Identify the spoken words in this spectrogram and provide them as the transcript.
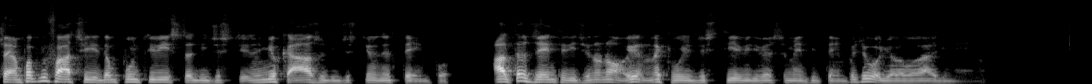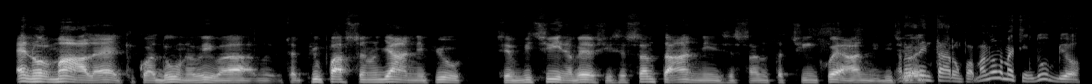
cioè un po' più facili da un punto di vista di gestione, nel mio caso di gestione del tempo. Altra gente dice no, no, io non è che voglio gestirmi diversamente il tempo, io voglio lavorare di meno. È normale eh, che quando uno arriva, cioè più passano gli anni, più si avvicina verso i 60 anni, 65 anni, dice, "Beh, Rallentare un po', ma non lo metti in dubbio.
